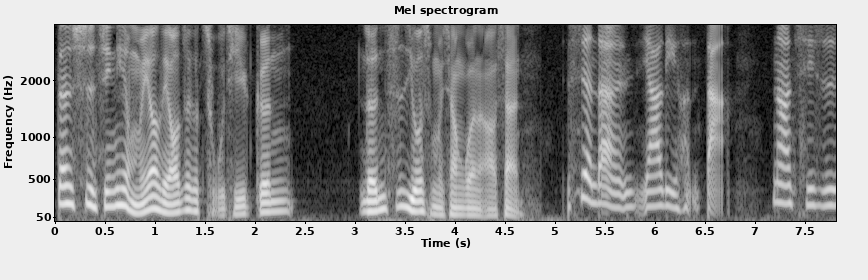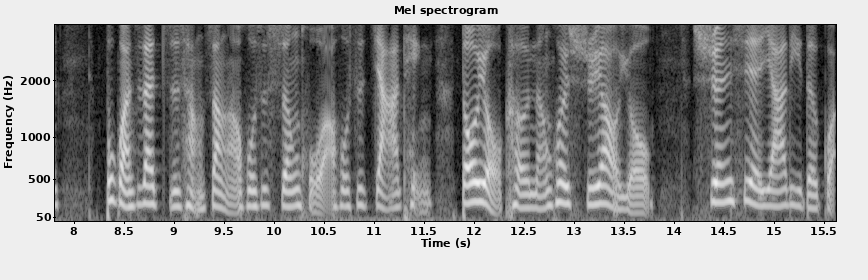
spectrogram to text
但是今天我们要聊这个主题跟人资有什么相关的？阿善，现代人压力很大。那其实，不管是在职场上啊，或是生活啊，或是家庭，都有可能会需要有宣泄压力的管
